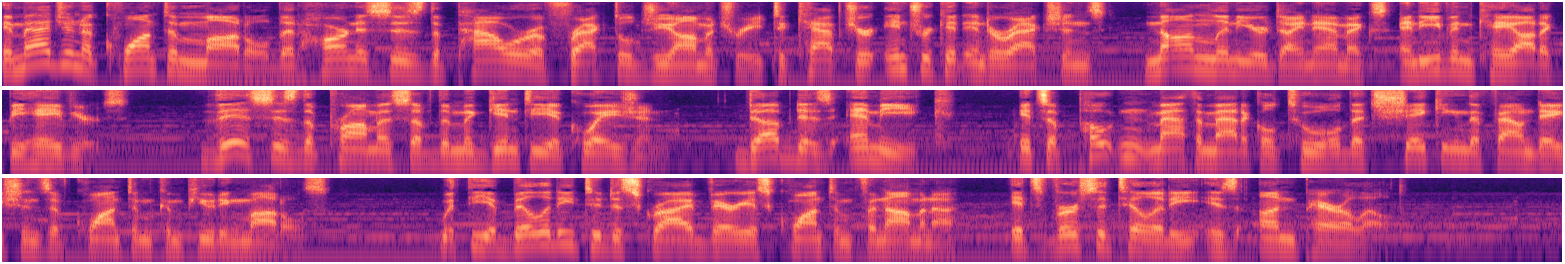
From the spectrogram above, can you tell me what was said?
Imagine a quantum model that harnesses the power of fractal geometry to capture intricate interactions, nonlinear dynamics, and even chaotic behaviors. This is the promise of the McGinty equation. Dubbed as MEQ, it's a potent mathematical tool that's shaking the foundations of quantum computing models. With the ability to describe various quantum phenomena, its versatility is unparalleled.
